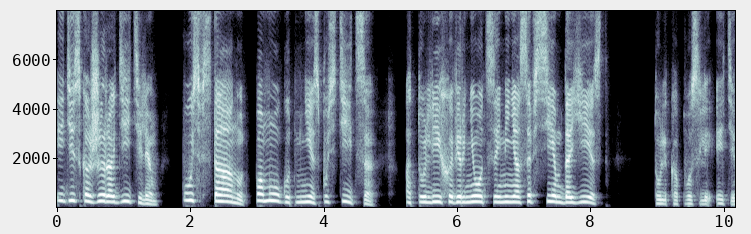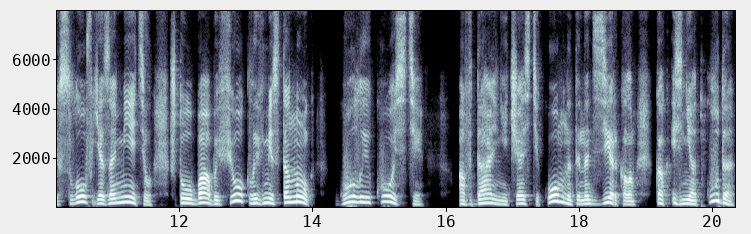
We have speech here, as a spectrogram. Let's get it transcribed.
иди скажи родителям, пусть встанут, помогут мне спуститься, а то лихо вернется и меня совсем доест». Только после этих слов я заметил, что у бабы Феклы вместо ног голые кости, а в дальней части комнаты над зеркалом, как из ниоткуда,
